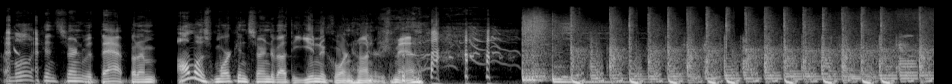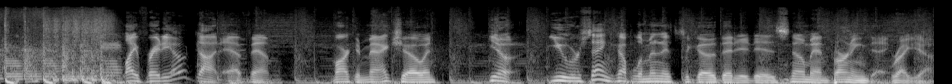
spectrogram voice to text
I'm a little concerned with that, but I'm almost more concerned about the unicorn hunters, man. LifeRadio.fm, Mark and Mack show. And, you know, you were saying a couple of minutes ago that it is Snowman Burning Day. Right, yeah.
